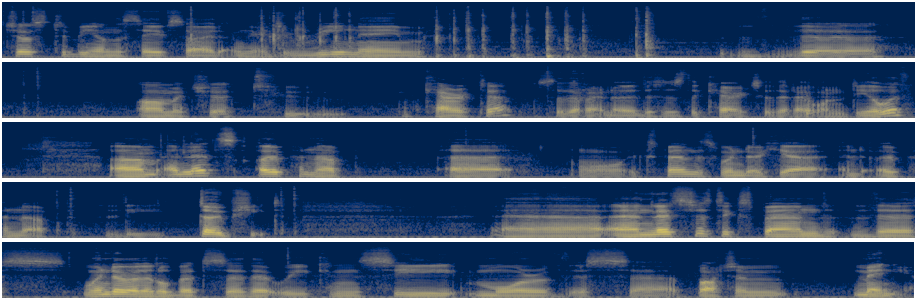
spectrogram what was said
just to be on the safe side, I'm going to rename the armature to character so that I know this is the character that I want to deal with. Um, and let's open up uh, or expand this window here and open up the dope sheet. Uh, and let's just expand this window a little bit so that we can see more of this uh, bottom menu.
